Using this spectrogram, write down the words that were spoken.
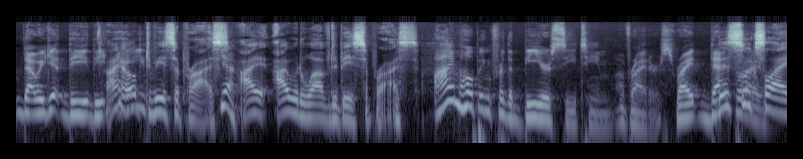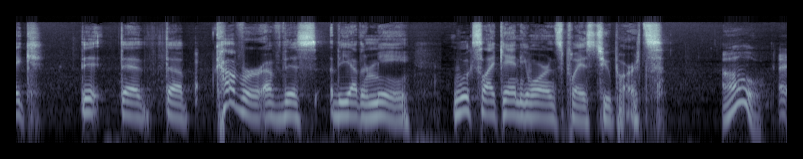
That we get the the I A- hope to be surprised. Yeah. I, I would love to be surprised. I'm hoping for the B or C team of writers, right? That's this looks like the, the the cover of this The Other Me looks like Andy Lawrence plays two parts. Oh. Uh,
